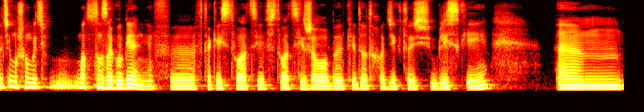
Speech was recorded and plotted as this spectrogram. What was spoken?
Ludzie muszą być mocno zagubieni w, w takiej sytuacji, w sytuacji żałoby, kiedy odchodzi ktoś bliski. Um,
